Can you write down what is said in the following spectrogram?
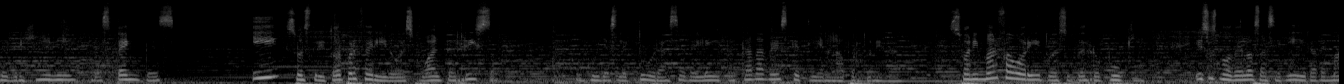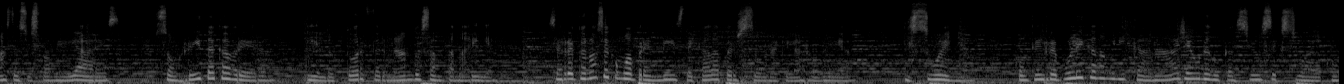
de Virginie Despentes y su escritor preferido es Walter Rizzo, con cuyas lecturas se deleita cada vez que tiene la oportunidad. Su animal favorito es su perro Puki, y sus modelos a seguir, además de sus familiares, son Rita Cabrera y el doctor Fernando Santamaría. Se reconoce como aprendiz de cada persona que la rodea y sueña con que en República Dominicana haya una educación sexual con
